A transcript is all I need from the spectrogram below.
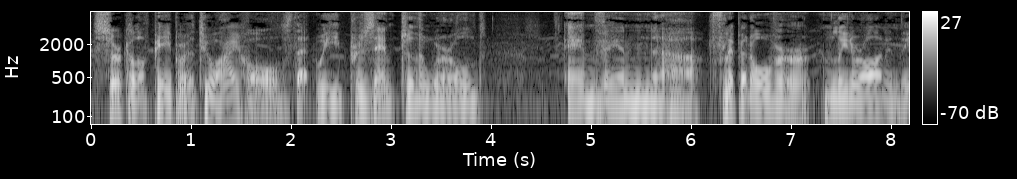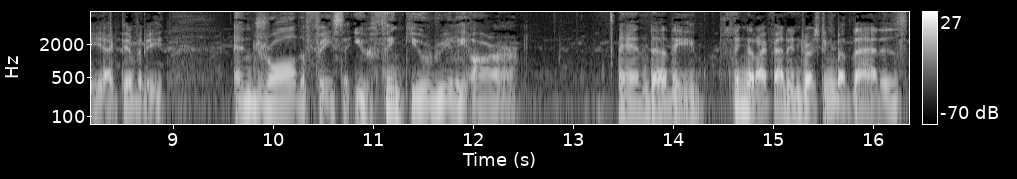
circle of paper with two eye holes that we present to the world and then uh, flip it over later on in the activity and draw the face that you think you really are. And uh, the thing that I found interesting about that is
